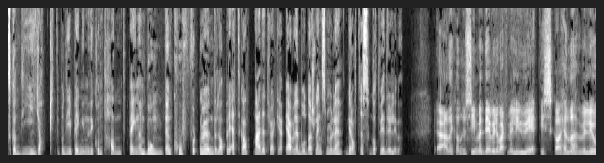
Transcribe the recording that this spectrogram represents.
skal de jakte på de pengene, de kontantpengene, en bunke, en koffert med hundrelapper i etterkant? Nei, det tror jeg ikke. Jeg ville bodd der så lenge som mulig. Gratis. Gått videre i livet. Ja, det kan du si, men det ville vært veldig uetisk av henne. Vil jo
